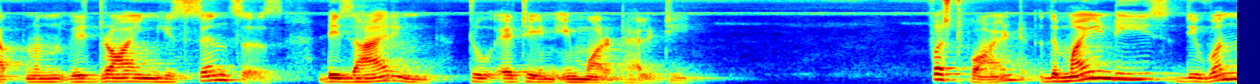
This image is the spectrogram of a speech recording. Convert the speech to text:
atman withdrawing his senses desiring to attain immortality. First point the mind is the one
